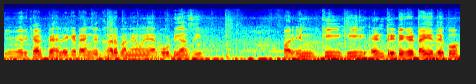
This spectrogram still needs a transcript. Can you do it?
ये मेरे ख्याल पहले के टाइम के घर बने हुए हैं कोटियाँ सी। और इनकी ही एंट्री टिकट है ये देखो।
